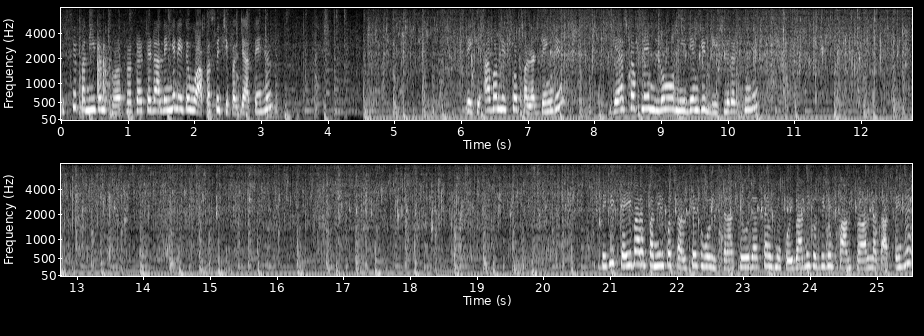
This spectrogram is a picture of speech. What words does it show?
इससे पनीर हम थोड़ा थोड़ा करके डालेंगे, नहीं तो वो आपस में चिपक जाते हैं। देखिए, अब हम इसको पलट देंगे। गैस का फ्लेम लो मीडियम के बीच में रखेंगे। देखिए, कई बार हम पनीर को तलते हैं तो वो इस तरह से हो जाता है, उसमें कोई बात नहीं, क्योंकि जब कॉर्नफ्लावर लगाते हैं,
